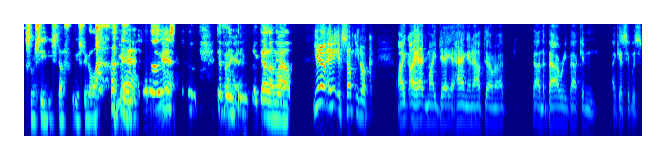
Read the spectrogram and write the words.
some seedy stuff used to go on. Yeah, You know, yeah. different, different Oh, yeah. things like that on the Wow. album. You know, it, it's something. You know, I I had my day hanging out down on down the Bowery back in I guess it was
